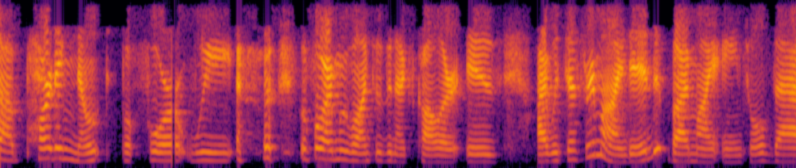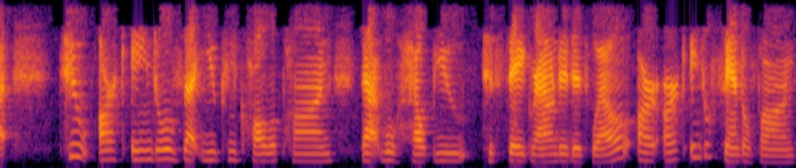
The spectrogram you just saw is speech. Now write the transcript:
uh, parting note before we, before I move on to the next caller is, I was just reminded by my angel that two archangels that you can call upon that will help you to stay grounded as well are Archangel Sandalphon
